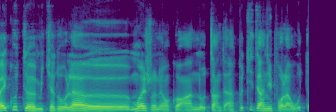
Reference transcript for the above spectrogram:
Bah écoute, euh, Mikado, là, euh, moi j'en ai encore un autre, un, un petit dernier pour la route.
